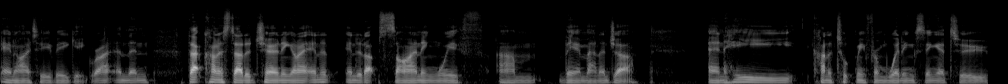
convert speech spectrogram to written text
NITV gig, right? And then that kind of started churning, and I ended, ended up signing with um, their manager. And he kind of took me from wedding singer to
